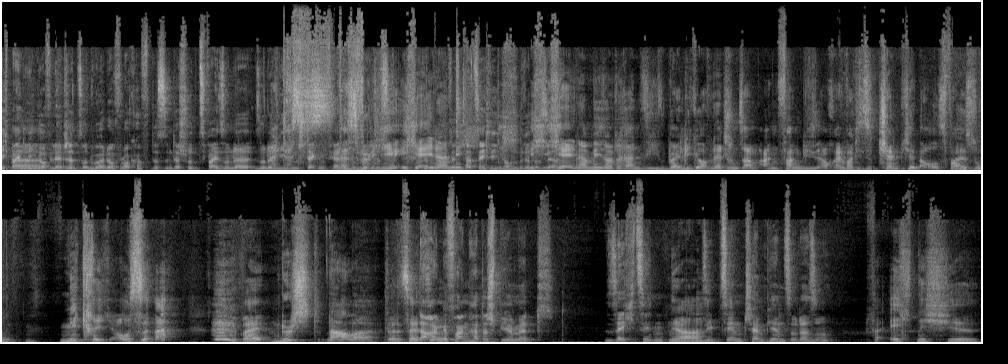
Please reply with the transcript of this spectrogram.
Ich meine, Äh, League of Legends und World of Warcraft, das sind ja schon zwei so eine, so eine riesen Steckenpferde. das ist wirklich, ich, ich Du erinnere mich. tatsächlich noch ein drittes, ich, ich ja. erinnere mich noch daran, wie bei League of Legends am Anfang die, auch einfach diese Champion-Auswahl so mickrig aussah. Weil nichts da war. Halt Da so, angefangen hat das Spiel mit 16, Ja. 17 Champions oder so. war echt nicht viel.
